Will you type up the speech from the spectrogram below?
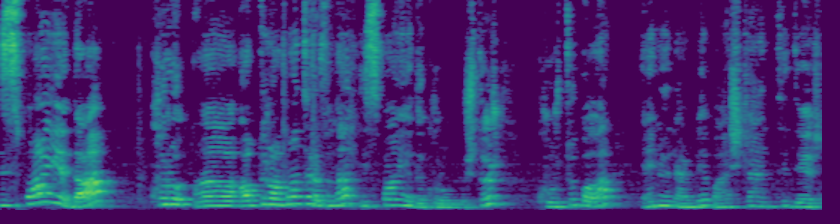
İspanya'da kuru, Abdurrahman tarafından İspanya'da kurulmuştur. Kurtuba en önemli başkentidir.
